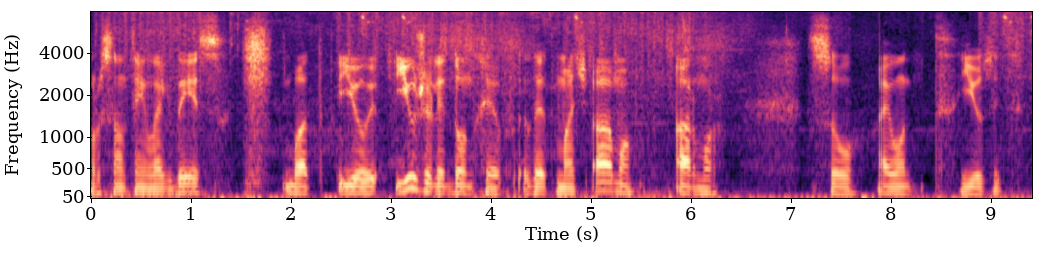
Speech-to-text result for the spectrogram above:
or something like this. But you usually don't have that much ammo armor. So I won't use it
